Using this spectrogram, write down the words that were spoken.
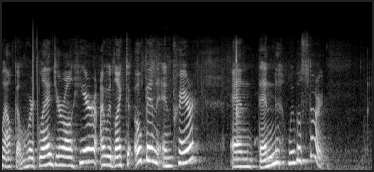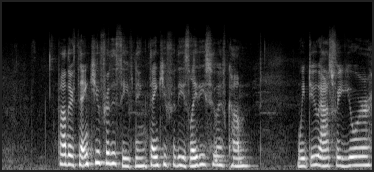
Welcome. We're glad you're all here. I would like to open in prayer and then we will start. Father, thank you for this evening. Thank you for these ladies who have come. We do ask for your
